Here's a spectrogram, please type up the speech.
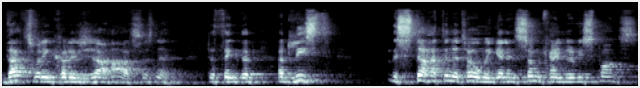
That's what encourages our hearts, isn't it? To think that at least they're starting at home, we're getting some kind of response.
